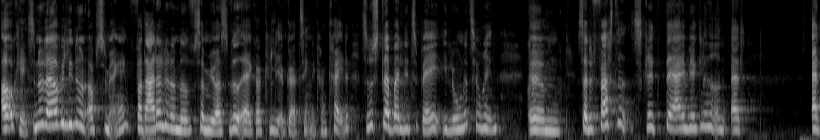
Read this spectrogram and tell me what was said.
Og okay, så nu laver vi lige nu en opsummering. Ikke? For dig, der lytter med, som jo også ved, at jeg godt kan lide at gøre tingene konkrete. Så nu stepper jeg lige tilbage i Lone-teorien. Øhm, så det første skridt, det er i virkeligheden, at, at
